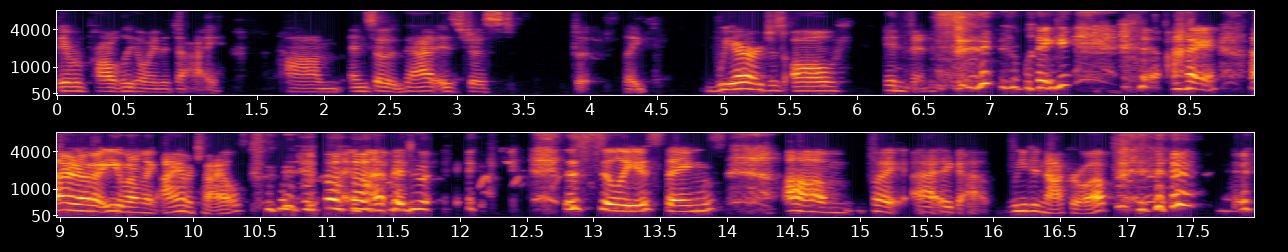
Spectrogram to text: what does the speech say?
they were probably going to die. Um, and so that is just like we are just all infants. like I I don't know about you, but I'm like, I am a child. the silliest things. Um, but I, like, uh, we did not grow up. the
